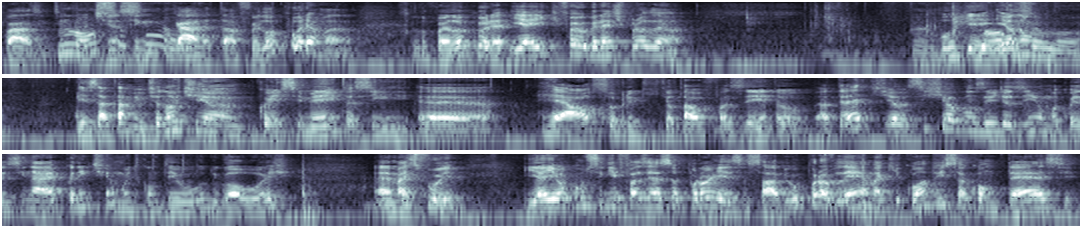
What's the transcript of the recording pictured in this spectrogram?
quase, entendeu? Nossa Tinha assim, senhora. cara, tá, foi loucura, mano. Foi loucura. E aí que foi o grande problema. É, Porque mal eu não. acostumou. Exatamente, eu não tinha conhecimento assim é, real sobre o que, que eu tava fazendo. Eu até eu assisti alguns videozinhos, uma coisa assim. Na época nem tinha muito conteúdo igual hoje, é, mas fui. E aí eu consegui fazer essa proeza, sabe? O problema é que quando isso acontece,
